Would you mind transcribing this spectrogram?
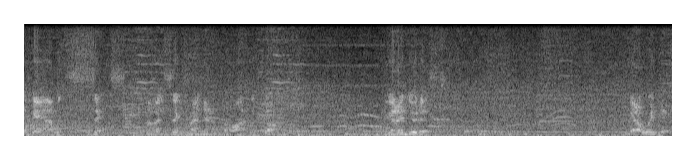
Okay, I'm six. I'm at six right now. Come on, let's go. We gotta do this. We gotta win this.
